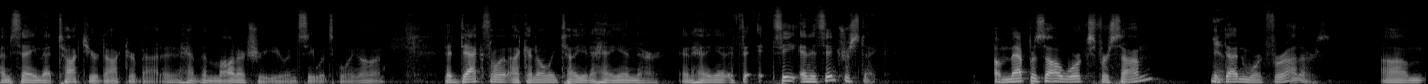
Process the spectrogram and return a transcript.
I'm saying that talk to your doctor about it and have them monitor you and see what's going on. The Dexilant, I can only tell you to hang in there and hang in. If see, and it's interesting. Omeprazole works for some, Yeah. it doesn't work for others. Um,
